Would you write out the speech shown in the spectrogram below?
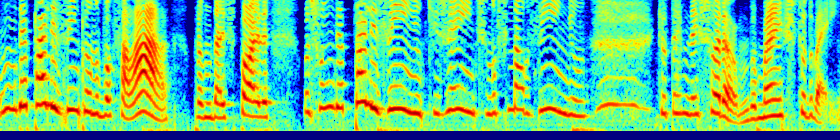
um detalhezinho que eu não vou falar, pra não dar spoiler, mas foi um detalhezinho que, gente, no finalzinho, que eu terminei chorando, mas tudo bem.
